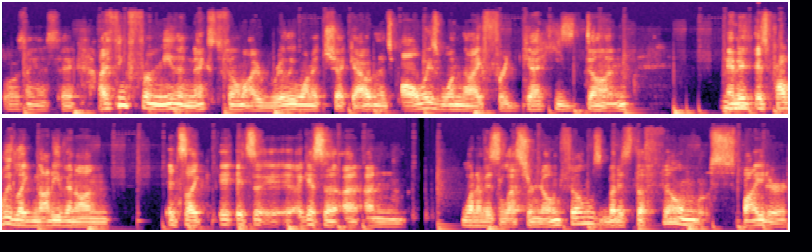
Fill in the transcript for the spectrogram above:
what was i going to say i think for me the next film i really want to check out and it's always one that i forget he's done and Mhm. it, it's probably like not even on it's like it, it's a, i guess a, a, an one of his lesser known films but it's the film spider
